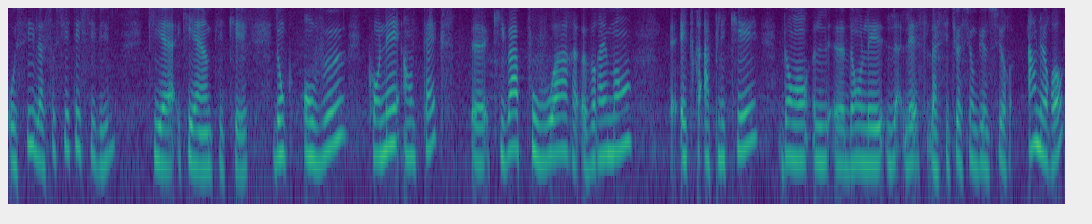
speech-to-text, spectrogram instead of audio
aussi la société civile qui est, impliquée. Donc, on veut qu'on ait un texte qui va pouvoir vraiment être appliqué dans, la situation, bien sûr, en Europe,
